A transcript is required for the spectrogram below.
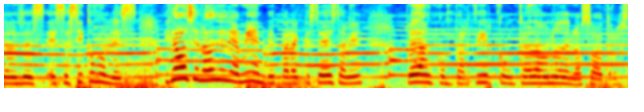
Entonces es así como les dejamos el audio de ambiente para que ustedes también puedan compartir con cada uno de nosotros.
